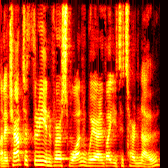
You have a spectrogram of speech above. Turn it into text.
And at chapter 3 in verse 1, where I invite you to turn now,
